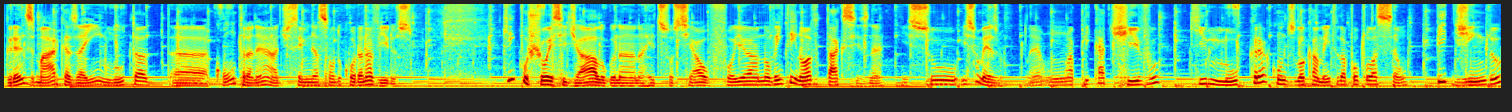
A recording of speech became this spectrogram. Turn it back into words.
grandes marcas aí em luta uh, contra né, a disseminação do coronavírus. Quem puxou esse diálogo na, na, rede social foi a 99 Táxis, né? Isso, isso mesmo, né? um aplicativo que lucra com o deslocamento da população, pedindo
